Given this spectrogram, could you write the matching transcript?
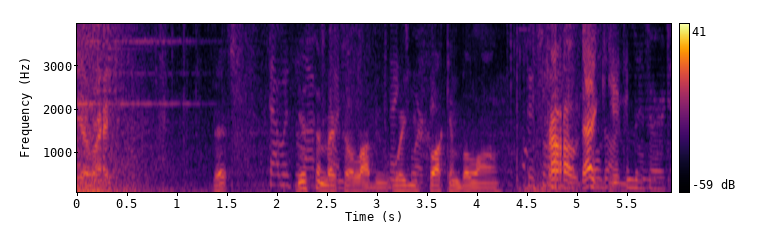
You're right. Bitch. That was the Get last some back to the lobby Nice where you fucking belong. This oh, one. Bro, that Hold on. give. Delivered.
